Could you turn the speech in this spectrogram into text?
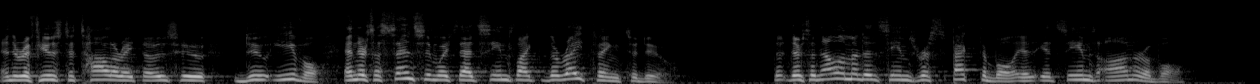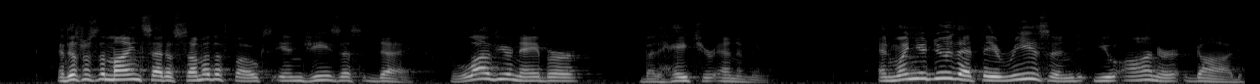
And they refuse to tolerate those who do evil. And there's a sense in which that seems like the right thing to do. There's an element that seems respectable, it, it seems honorable. And this was the mindset of some of the folks in Jesus' day love your neighbor, but hate your enemy. And when you do that, they reasoned you honor God.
